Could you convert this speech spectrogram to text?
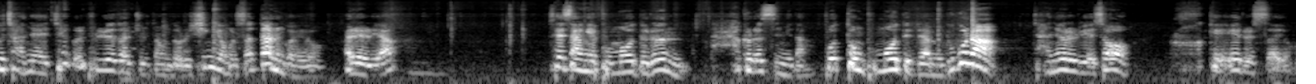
그 자녀의 책을 빌려다 줄 정도로 신경을 썼다는 거예요. 할렐루야. 세상의 부모들은 다 그렇습니다. 보통 부모들이라면 누구나 자녀를 위해서 그렇게 애를 써요.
